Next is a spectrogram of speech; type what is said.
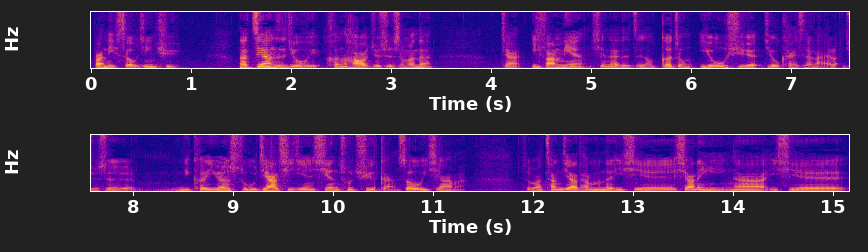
把你收进去。那这样子就会很好，就是什么呢？讲一方面，现在的这种各种游学就开始来了，就是你可以用暑假期间先出去感受一下嘛，是吧？参加他们的一些夏令营啊，一些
